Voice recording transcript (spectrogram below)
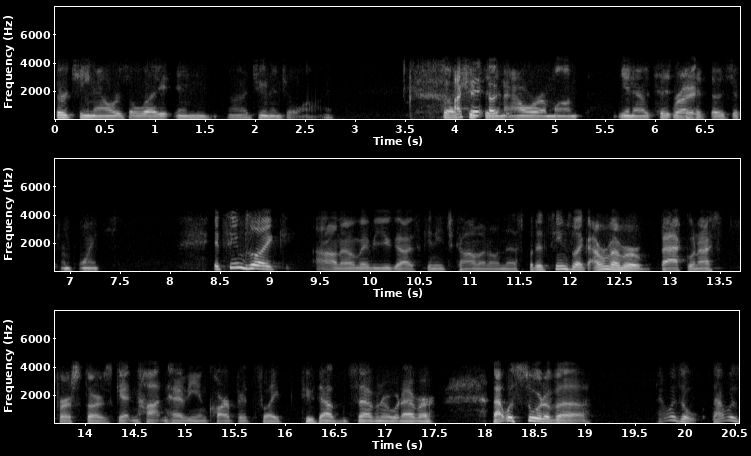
13 hours of light in uh, June and July. So I, I think- shifted an hour a month, you know, to, Right. to hit those different points. It seems like I don't know. Maybe you guys can each comment on this, but it seems like I remember back when I first started getting hot and heavy in carpets, like 2007 or whatever. That was sort of a that was a that was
